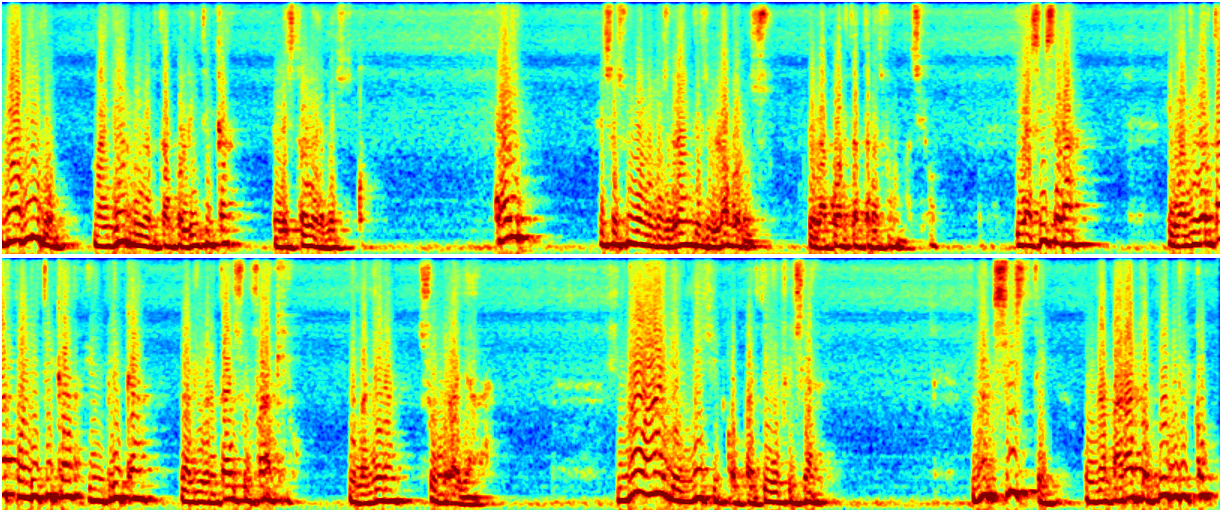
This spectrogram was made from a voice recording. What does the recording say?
No ha habido mayor libertad política en la historia de México. Hoy eso es uno de los grandes logros de la cuarta transformación. Y así será. Y la libertad política implica la libertad de sufragio de manera subrayada. No hay en México partido oficial. No existe un aparato público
